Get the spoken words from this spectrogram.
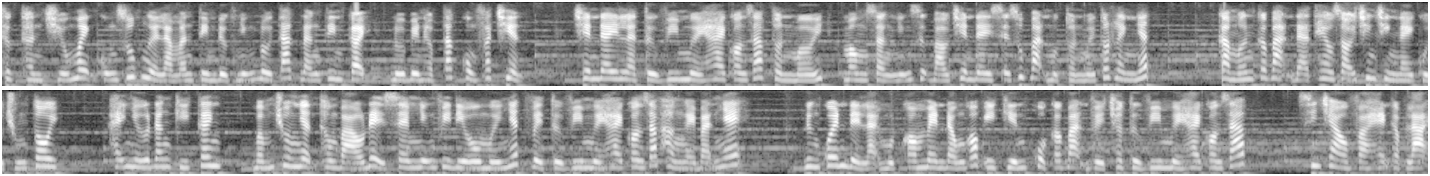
Thực thần chiếu mệnh cũng giúp người làm ăn tìm được những đối tác đáng tin cậy, đôi bên hợp tác cùng phát triển. Trên đây là tử vi 12 con giáp tuần mới, mong rằng những dự báo trên đây sẽ giúp bạn một tuần mới tốt lành nhất. Cảm ơn các bạn đã theo dõi chương trình này của chúng tôi. Hãy nhớ đăng ký kênh, bấm chuông nhận thông báo để xem những video mới nhất về tử vi 12 con giáp hàng ngày bạn nhé. Đừng quên để lại một comment đóng góp ý kiến của các bạn về cho tử vi 12 con giáp. Xin chào và hẹn gặp lại!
